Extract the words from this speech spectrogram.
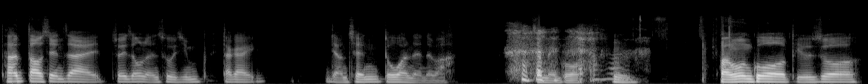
他到现在追踪人数已经大概两千多万人了吧，在美国，嗯，访问过比如说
